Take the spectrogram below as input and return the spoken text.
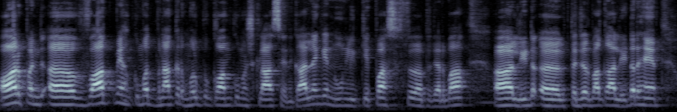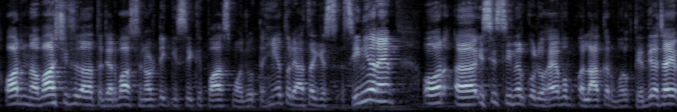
और वफाक में हुकूमत बनाकर मुल्क कौम को मुश्किल से निकालेंगे नून लीग के पास सबसे ज़्यादा तजर्बा लीडर तजर्बा का लीडर हैं। और नवाज़ शरीफ से ज़्यादा तजर्बा सीनोरिटी किसी के पास मौजूद नहीं है। तो लिहाजा ये सीनियर हैं। और इसी सीनियर को जो है वो लाकर मुल्क दे दिया जाए।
